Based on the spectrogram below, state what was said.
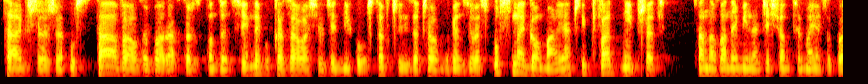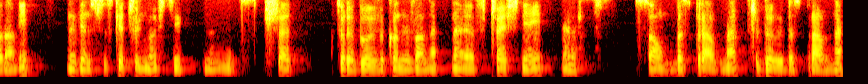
Także, że ustawa o wyborach korespondencyjnych ukazała się w Dzienniku Ustaw, czyli zaczęła obowiązywać 8 maja, czyli dwa dni przed planowanymi na 10 maja wyborami, więc wszystkie czynności sprzed, które były wykonywane wcześniej, są bezprawne, czy były bezprawne.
